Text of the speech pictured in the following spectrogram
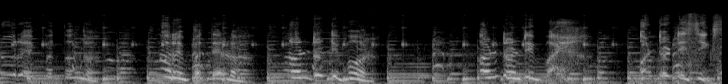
ನೂರ ಇಪ್ಪತ್ತೊಂದು. ನೂರ ಇಪ್ಪತ್ತೆರಡು. One twenty four one twenty five one twenty six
